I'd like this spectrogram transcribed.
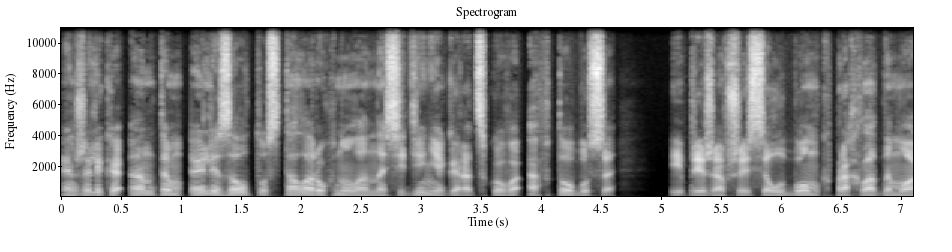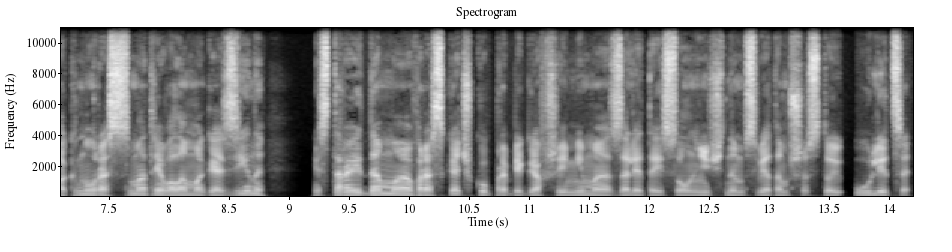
Анжелика Антем Элизалт устало рухнула на сиденье городского автобуса и, прижавшись лбом к прохладному окну, рассматривала магазины и старые дома в раскачку, пробегавшей мимо залитой солнечным светом шестой улицы,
